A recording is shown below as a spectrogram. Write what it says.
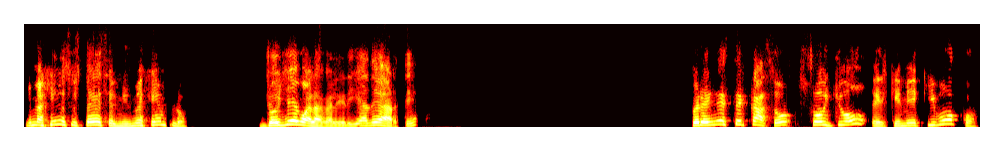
imagínense ustedes el mismo ejemplo. Yo llego a la galería de arte, pero en este caso soy yo el que me equivoco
